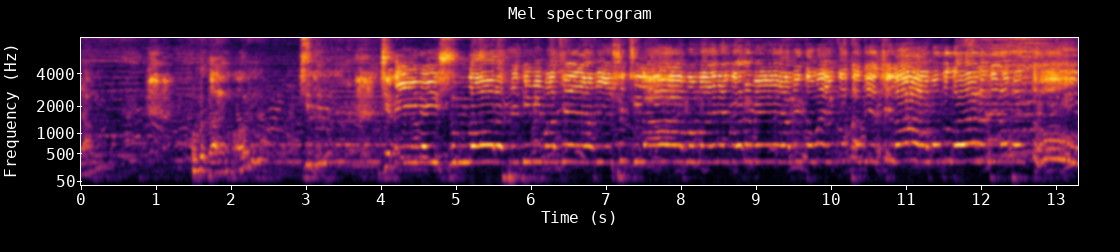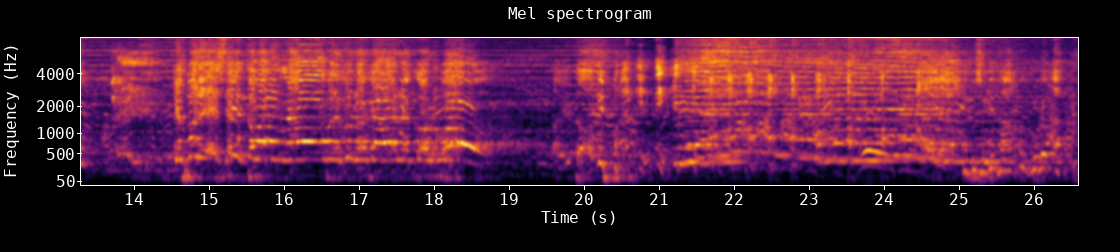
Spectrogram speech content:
করে নিলাম ওকে দয়াময় যেদিন এই সুন্দর পৃথিবী মাঝে আমি এসেছিলাম, মায়ের গর্বে আমি তোমায় কথা দিয়েছিলাম এবারে এসে তোমার নাম গুণগান করব। আমি তো আমি পারিনি। আমি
